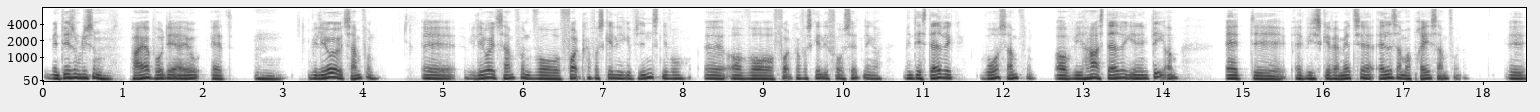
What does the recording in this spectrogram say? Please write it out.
Men det, som ligesom peger på, det er jo, at mm, vi lever jo i et samfund. Øh, vi lever i et samfund, hvor folk har forskellige vidensniveau, øh, og hvor folk har forskellige forudsætninger. Men det er stadigvæk vores samfund, og vi har stadigvæk en idé om, at, øh, at vi skal være med til at alle sammen at præge samfundet. Øh,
